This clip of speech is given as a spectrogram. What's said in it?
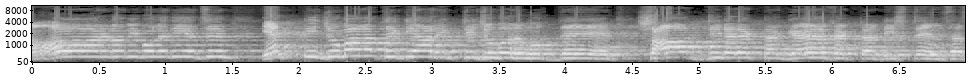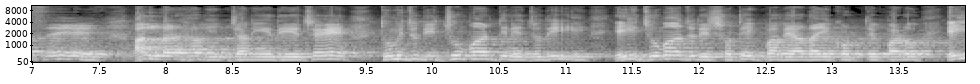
আমার নবী বলে দিয়েছে, একটি জুমা থেকে আরেকটি জুমার মধ্যে সাত দিনের একটা গ্যাপ, একটা ডিস্টেন্স আছে। আল্লাহর হাবিব জানিয়ে দিয়েছে, তুমি যদি জুমার দিনে যদি এই জুমা যদি সঠিকভাবে আদায় করতে পারো, এই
